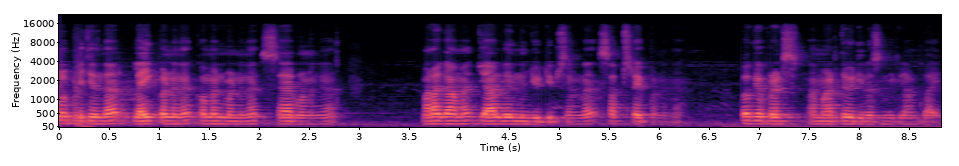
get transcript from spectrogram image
உங்களுக்கு பிடிச்சிருந்தால் லைக் பண்ணுங்கள் கமெண்ட் பண்ணுங்கள் ஷேர் பண்ணுங்கள் மறக்காமல் ஜால்வேந்தன் யூடியூப் சேனலை சப்ஸ்கிரைப் பண்ணுங்கள் ஓகே ஃப்ரெண்ட்ஸ் நம்ம அடுத்த வீடியோவில் சந்திக்கலாம். பாய்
